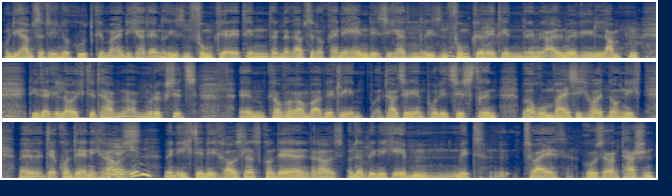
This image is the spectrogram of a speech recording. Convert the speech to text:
Und die haben haben es natürlich nur gut gemeint. Ich hatte ein riesen Funkgerät hinten drin, da gab es ja noch keine Handys. Ich hatte ein riesen Funkgerät hinten drin mit allen möglichen Lampen, die da geleuchtet haben am Rücksitz. Im Kofferraum war wirklich tatsächlich ein Polizist drin. Warum, weiß ich heute noch nicht, weil der konnte ja nicht raus. Ja, Wenn ich den nicht rauslasse, konnte er ja nicht raus. Und dann bin ich eben mit zwei größeren Taschen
